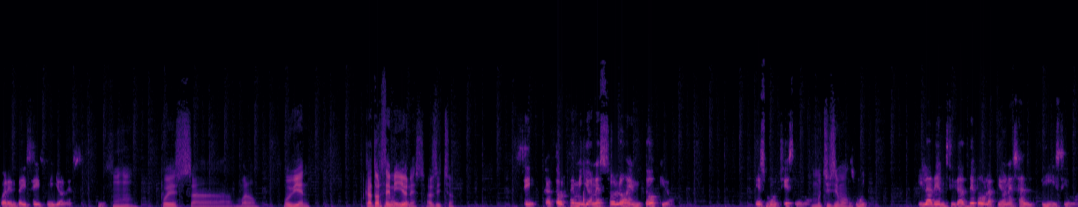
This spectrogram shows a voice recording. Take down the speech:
46 millones. Ujú. Pues, ah, bueno, muy bien. 14 Muy bien. millones, has dicho. Sí, 14 millones solo en Tokio. Es muchísimo. Muchísimo. Es. Y la densidad de población es altísima.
